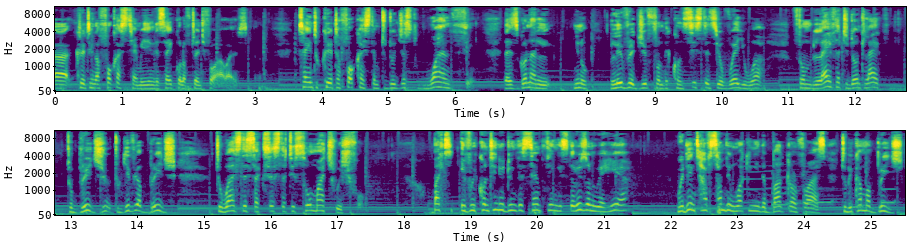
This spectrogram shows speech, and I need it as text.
uh, creating a focus time within the cycle of 24 hours trying to create a focus time to do just one thing that is gonna you know leverage you from the consistency of where you are from life that you don't like to bridge you to give you a bridge towards the success that you so much wish for. But if we continue doing the same thing it's the reason we're here. We didn't have something working in the background for us to become a bridge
